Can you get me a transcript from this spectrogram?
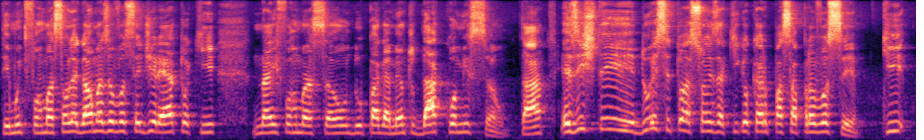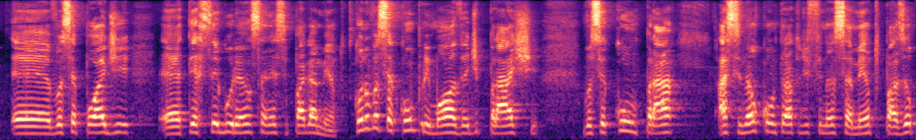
Tem muita informação legal, mas eu vou ser direto aqui na informação do pagamento da comissão, tá? Existem duas situações aqui que eu quero passar para você, que é, você pode é, ter segurança nesse pagamento. Quando você compra imóvel, é de praxe você comprar assinar um contrato de financiamento, fazer o,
